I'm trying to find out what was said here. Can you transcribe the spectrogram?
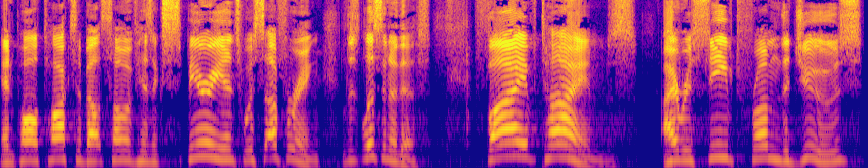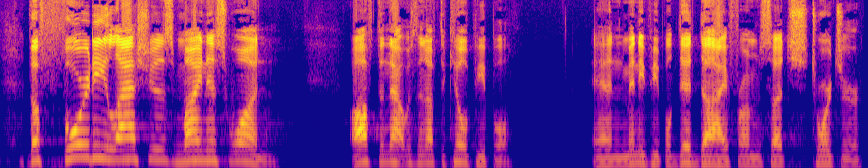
and Paul talks about some of his experience with suffering. Just listen to this. Five times I received from the Jews the 40 lashes minus one. Often that was enough to kill people. And many people did die from such torture.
